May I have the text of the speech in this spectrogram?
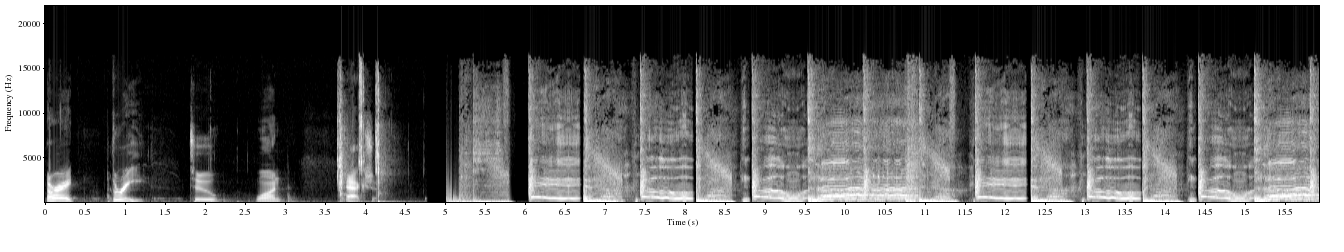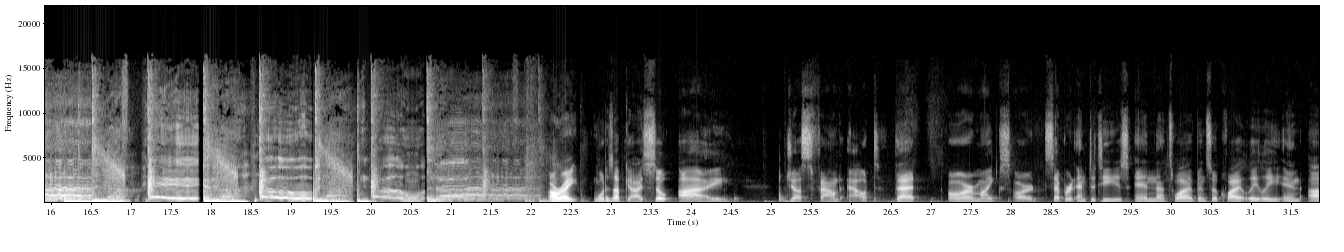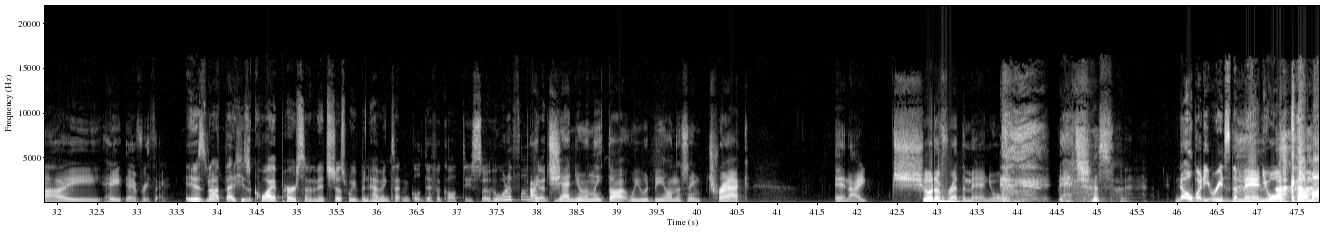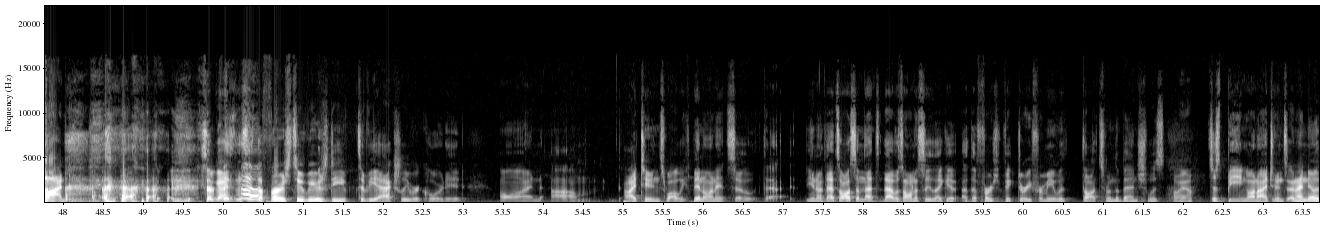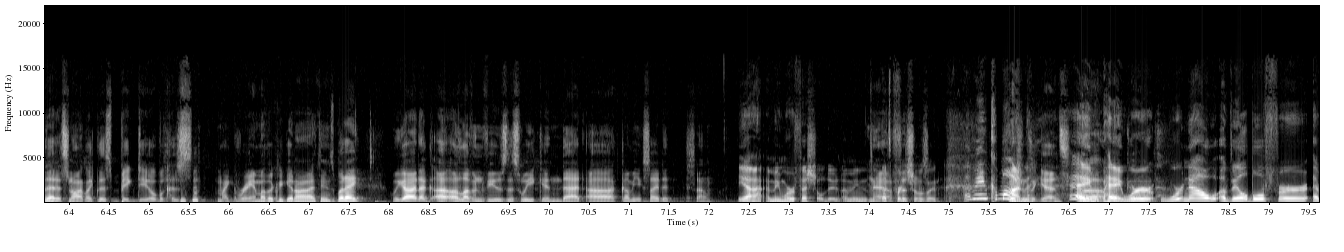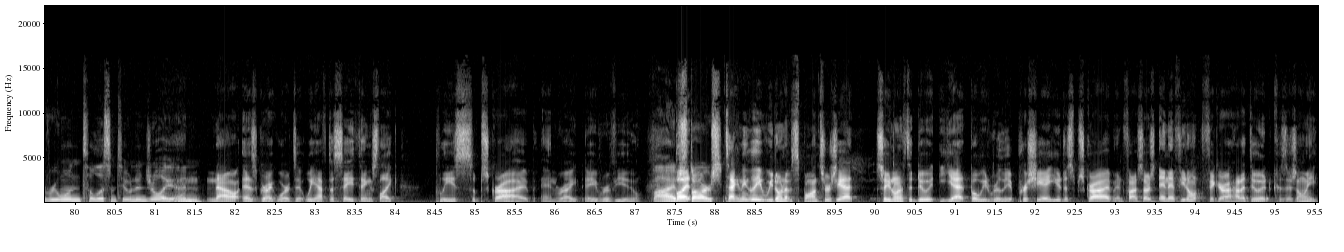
All right. Three, two, one, action. All right. What is up, guys? So I just found out that our mics are separate entities, and that's why I've been so quiet lately, and I hate everything. It is not that he's a quiet person. It's just we've been having technical difficulties. So who would have thought? I genuinely thought we would be on the same track, and I should have read the manual. it's just. Nobody reads the manual. Come on. So, guys, this is the first Two Beers Deep to be actually recorded on um, iTunes while we've been on it. So, that, you know, that's awesome. That's, that was honestly like a, the first victory for me with Thoughts from the Bench was Oh yeah. just being on iTunes. And I know that it's not like this big deal because my grandmother could get on iTunes. But hey, we got uh, uh, 11 views this week, and that uh, got me excited. So, Yeah. I mean, we're official, dude. I mean, yeah, that's pretty. officials. it. I mean, come on. as it gets. Hey, Oh, hey, we're we're now available for everyone to listen to and enjoy. And now, as Greg words it, we have to say things like, please subscribe and write a review. five But stars. Technically, we don't have sponsors yet, so you don't have to do it yet, but we'd really appreciate you to subscribe and five stars. And if you don't figure out how to do it, because there's only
